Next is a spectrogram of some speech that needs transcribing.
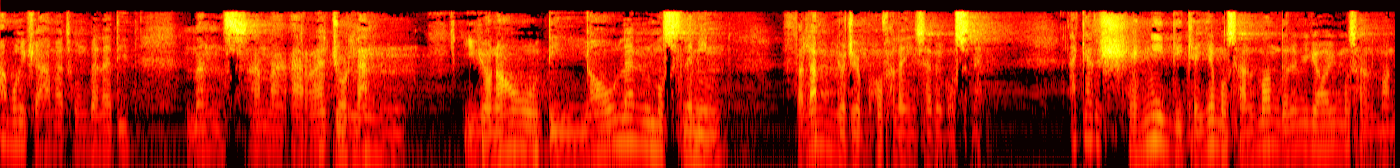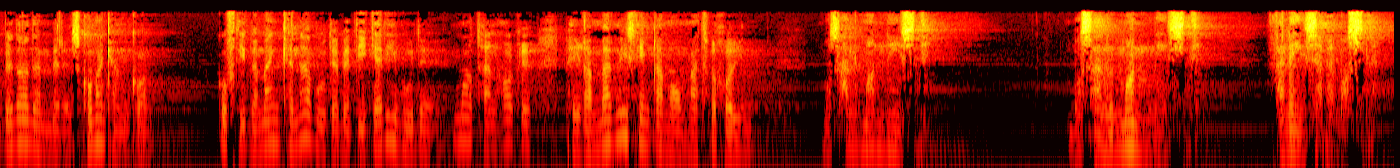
همونی که همتون بلدید. من سمع رجلا ینادی یال المسلمین فلم یجبه فلیس مسلم اگر شنیدی که یه مسلمان داره میگه های مسلمان به دادم برس کمکم کن. گفتی به من که نبوده به دیگری بوده. ما تنها که پیغمبر نیستیم غم امت بخوریم. مسلمان نیستی. مسلمان نیستی. فلیس به مسلم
